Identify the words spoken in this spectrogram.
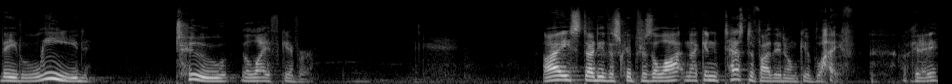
they lead to the life giver." I study the scriptures a lot and I can testify they don't give life. Okay?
